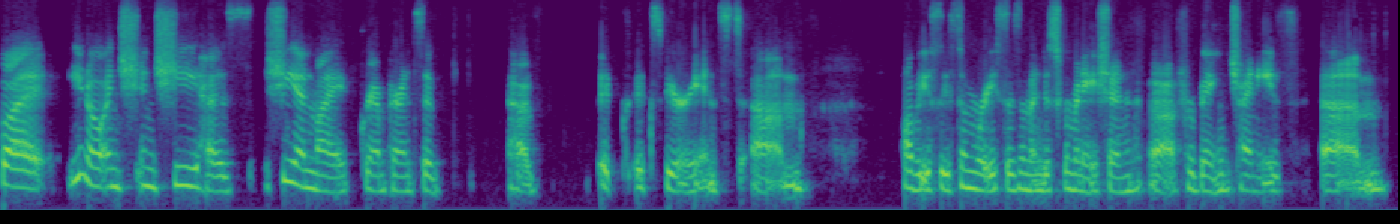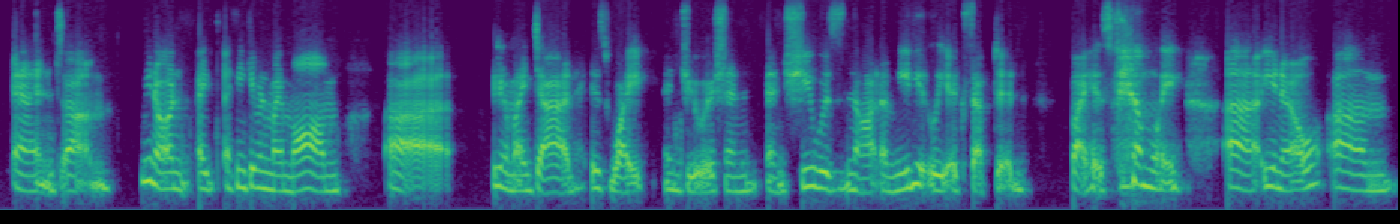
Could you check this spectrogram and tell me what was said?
but you know and she, and she has she and my grandparents have have ex- experienced um obviously some racism and discrimination uh, for being Chinese. Um, and, um, you know, and I, I, think even my mom, uh, you know, my dad is white and Jewish and, and she was not immediately accepted by his family, uh, you know? Um,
